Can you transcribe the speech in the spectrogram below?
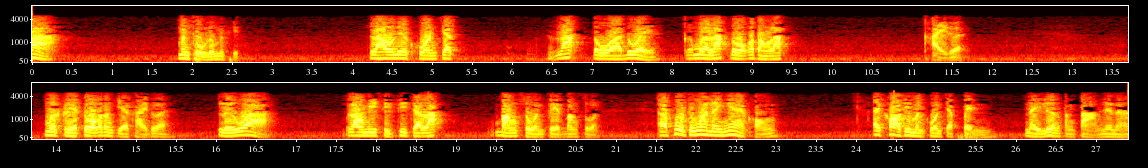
ว่ามันถูกหรือมันผิด เราเนี่ยควรจะรักตัวด้วย ก็เมื่อรักตัวก็ต้องรักไข่ด้วย เมื่อเกลียดตัวก็ต้องเกลียดไข่ด้วย หรือว่าเรามีสิทธิ์ที่จะรักบางส่วนเกรดบางส่วนพูดถึงว่าในแง่ของ ไอ้ข้อที่มันควรจะเป็น ในเรื่องต่างๆ เนี่ยนะ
